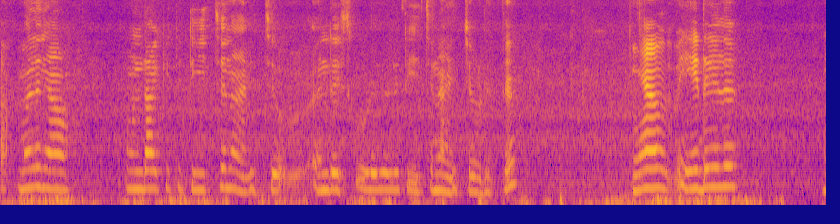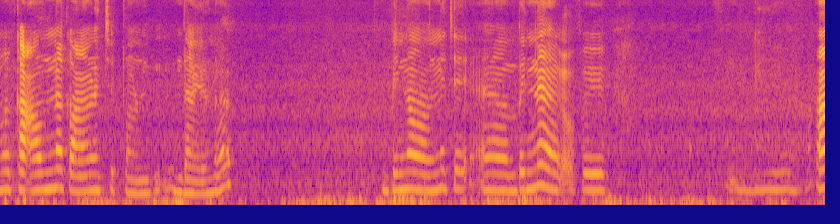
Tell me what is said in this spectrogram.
കമ്മൽ ഞാൻ ഉണ്ടാക്കിയിട്ട് ടീച്ചറിന് അയച്ചു. എന്റെ സ്കൂളിലുള്ള ടീച്ചറിന് അയച്ചു കൊടുത്ത്. ഞാൻ വീഡിയോയിൽ ഒന്ന് കാണിച്ചിട്ടുണ്ടായിരുന്നു. പിന്നെ ഒന്ന് പിന്നെ ആ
